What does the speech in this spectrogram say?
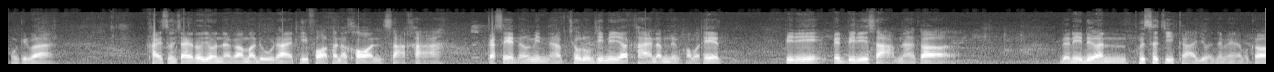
ผมคิดว่า ใครสนใจรถยนต์นะก็มาดูได้ที่ฟอร์ดพระนครสาขาเกษตรนวมินนะครับโชว์รูมที่มียอดขายอันดับหนึ่งของประเทศ ปีนี้เป็นปีที่ 3 นะก็ เดือนนี้เดือนพฤศจิกายนใช่ไหมครับก็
